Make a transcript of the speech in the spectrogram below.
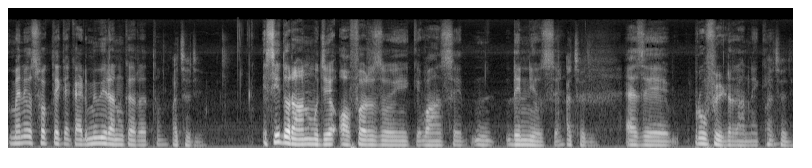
میں نے اس وقت ایک اکیڈمی بھی رن کر رہا تھا اچھا جی اسی دوران مجھے آفرز ہوئی کہ وہاں سے دن نیوز سے اچھا جی ایز اے پروف ریڈر آنے کی اچھا جی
